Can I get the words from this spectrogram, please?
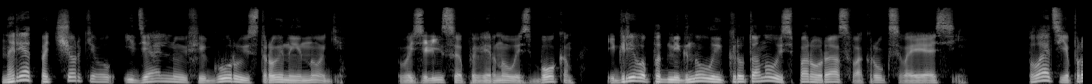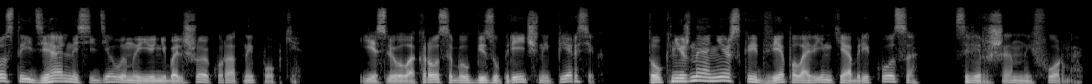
наряд подчеркивал идеальную фигуру и стройные ноги. Василиса повернулась боком, игриво подмигнула и крутанулась пару раз вокруг своей оси. Платье просто идеально сидело на ее небольшой аккуратной попке. Если у лакроса был безупречный персик, то у княжны Онежской две половинки абрикоса совершенной формы.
